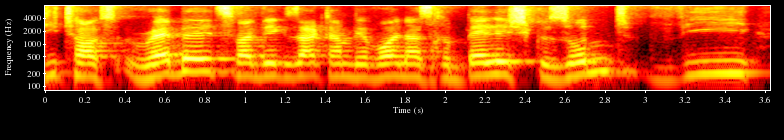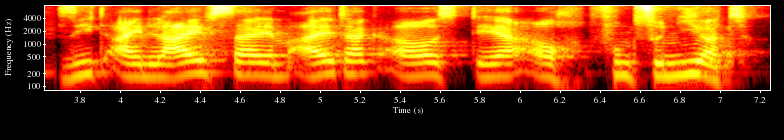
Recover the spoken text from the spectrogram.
Detox Rebels, weil wir gesagt haben, wir wollen das rebellisch gesund. Wie sieht ein Lifestyle im Alltag aus, der auch funktioniert?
